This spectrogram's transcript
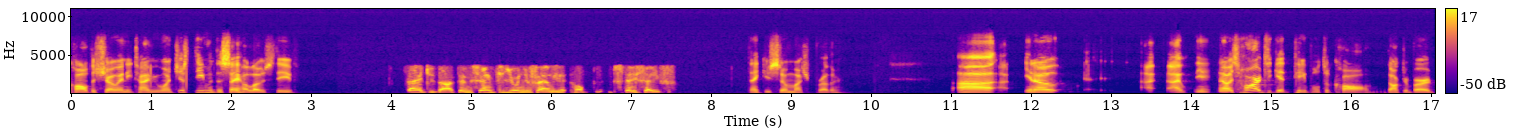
Call the show anytime you want, just even to say hello, Steve. Thank you, Doctor. And same to you and your family. Hope stay safe. Thank you so much, brother. Uh, you know, I, I, you know, it's hard to get people to call, Dr. Bird.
